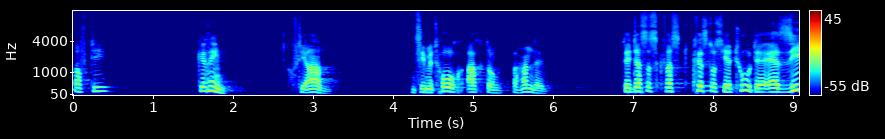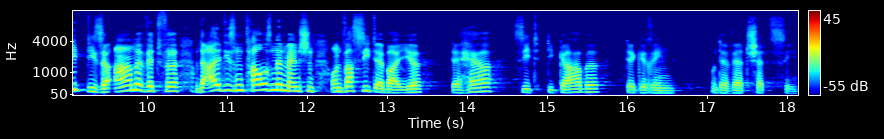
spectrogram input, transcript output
auf die Geringen, auf die Armen und sie mit Hochachtung behandeln. Das ist, was Christus hier tut. Er sieht diese arme Witwe unter all diesen tausenden Menschen. Und was sieht er bei ihr? Der Herr sieht die Gabe der Geringen und er wertschätzt sie.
